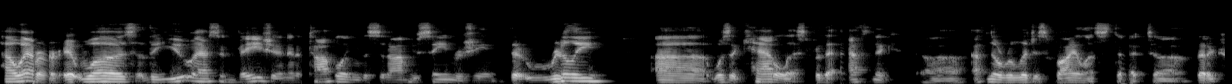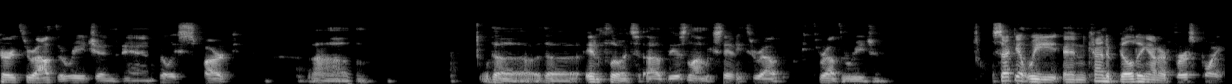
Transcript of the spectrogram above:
However, it was the U.S. invasion and the toppling of the Saddam Hussein regime that really uh, was a catalyst for the ethnic, uh, ethno-religious violence that uh, that occurred throughout the region and really sparked um, the the influence of the Islamic State throughout throughout the region. Second, we and kind of building on our first point,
